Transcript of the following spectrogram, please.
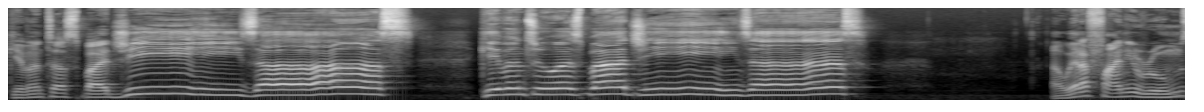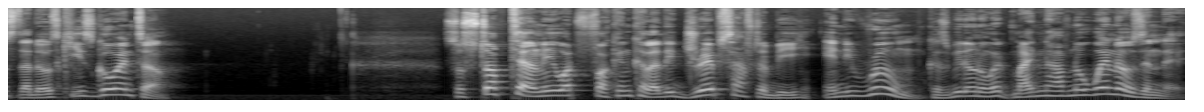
given to us by Jesus. Given to us by Jesus. And where to find the rooms that those keys go into. So stop telling me what fucking color the drapes have to be in the room, because we don't know. It mightn't have no windows in there.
